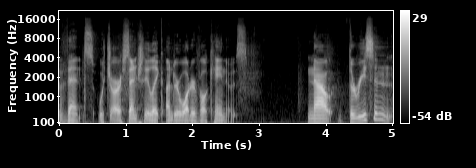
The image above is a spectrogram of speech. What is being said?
vents, which are essentially like underwater volcanoes. Now, the reason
